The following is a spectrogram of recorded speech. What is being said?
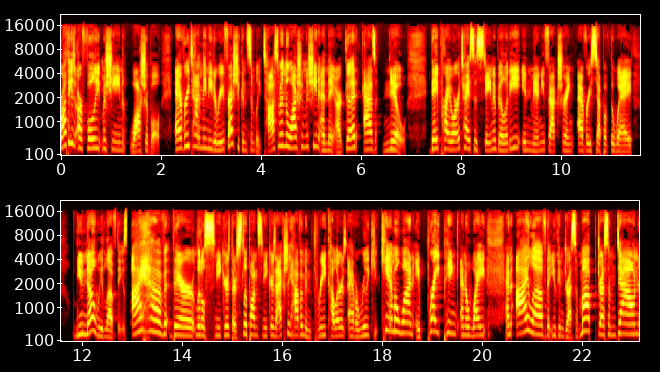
Rothy's are fully machine washable. Every time they need a refresh, you can simply toss them in the washing machine and they are good as new. They prioritize sustainability in manufacturing every step of the way. You know, we love these. I have their little sneakers, their slip on sneakers. I actually have them in three colors. I have a really cute camo one, a bright pink, and a white. And I love that you can dress them up, dress them down.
